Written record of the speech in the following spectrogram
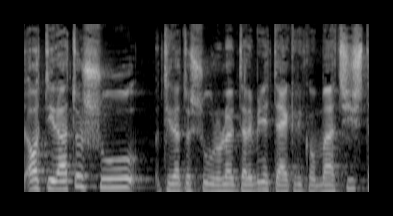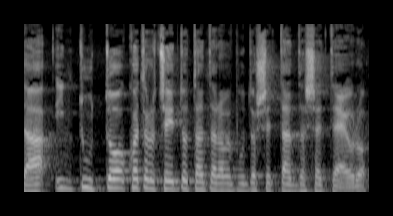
ho tirato su, tirato su, non è un termine tecnico, ma ci sta in tutto 489,77 euro.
